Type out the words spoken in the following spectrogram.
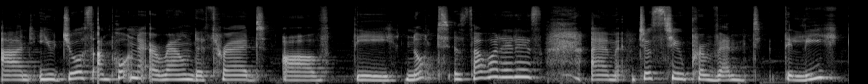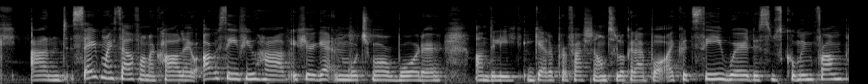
and you just I'm putting it around the thread of the nut. Is that what it is? Um just to prevent the leak and save myself on a call out. Obviously, if you have, if you're getting much more water on the leak, get a professional to look at that. But I could see where this was coming from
